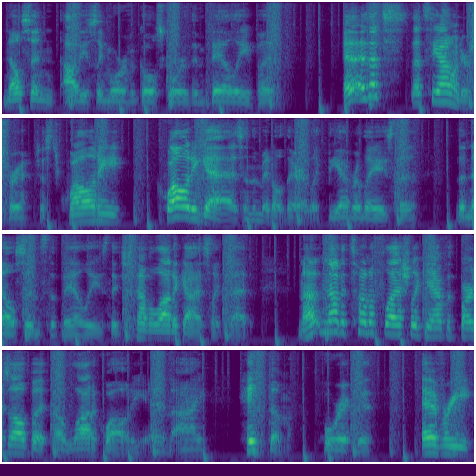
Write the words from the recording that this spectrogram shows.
Nelson, obviously more of a goal scorer than Bailey, but and that's that's the Islanders for you. Just quality quality guys in the middle there, like the Eberles, the the Nelsons, the Baileys. They just have a lot of guys like that. Not not a ton of flash like you have with Barzal, but a lot of quality, and I hate them for it with every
